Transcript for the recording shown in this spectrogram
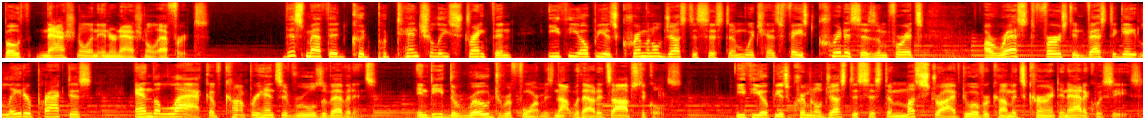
both national and international efforts. This method could potentially strengthen Ethiopia's criminal justice system which has faced criticism for its arrest first investigate later practice, and the lack of comprehensive rules of evidence. Indeed, the road to reform is not without its obstacles. Ethiopia's criminal justice system must strive to overcome its current inadequacies.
